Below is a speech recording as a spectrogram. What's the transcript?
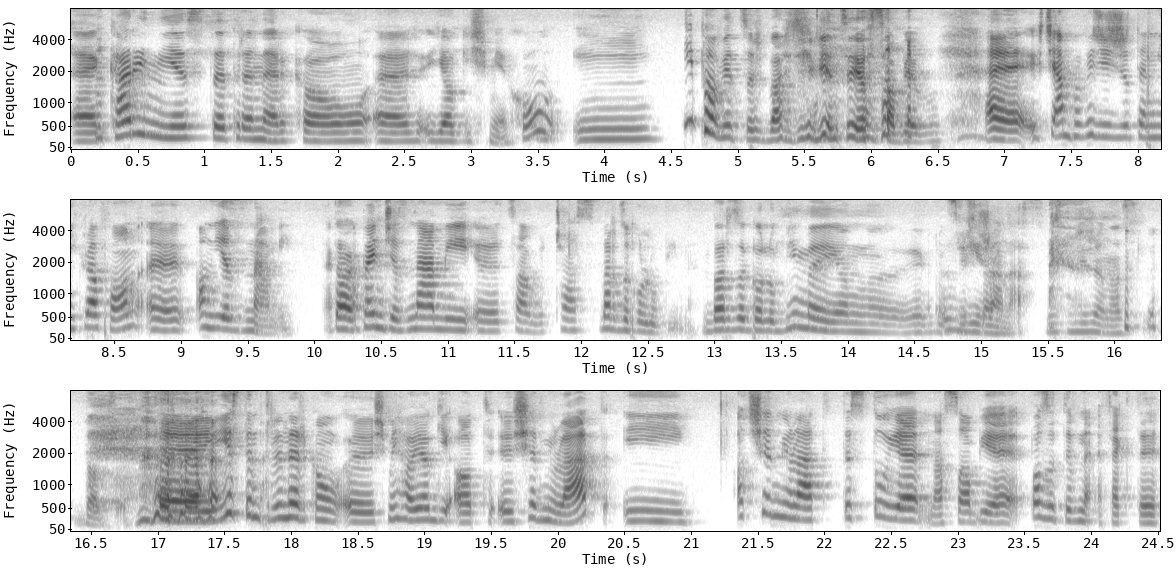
E, Karin jest trenerką e, jogi śmiechu i, i powiedz coś bardziej więcej o sobie. E, chciałam powiedzieć, że ten mikrofon, on jest z nami. Tak. Tak. Będzie z nami cały czas. Bardzo go lubimy. Bardzo go lubimy i on jakby Zbliża nas. Zbliża nas dobrze. Jestem trenerką e, śmiechojogi od 7 lat i od 7 lat testuję na sobie pozytywne efekty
